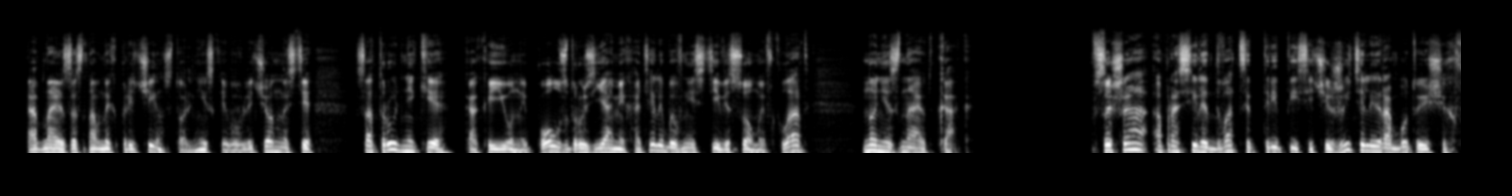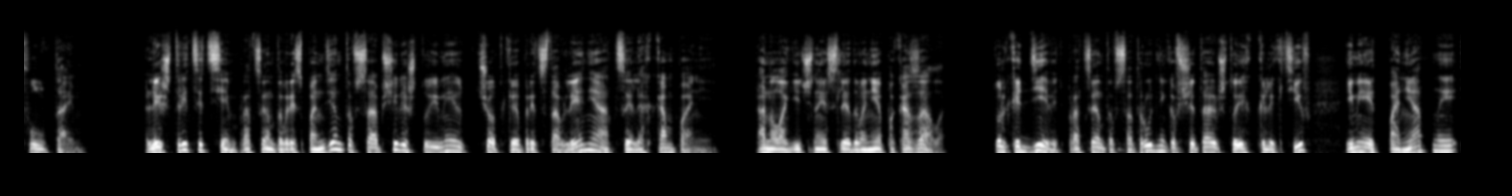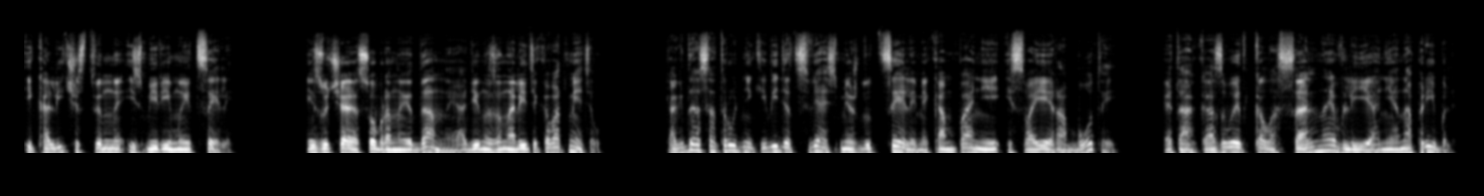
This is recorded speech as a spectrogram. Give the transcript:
Одна из основных причин столь низкой вовлеченности — сотрудники, как и юный Пол с друзьями, хотели бы внести весомый вклад, но не знают как. В США опросили 23 тысячи жителей, работающих full-time. Лишь 37% респондентов сообщили, что имеют четкое представление о целях компании. Аналогичное исследование показало, только 9% сотрудников считают, что их коллектив имеет понятные и количественно измеримые цели. Изучая собранные данные, один из аналитиков отметил, когда сотрудники видят связь между целями компании и своей работой, это оказывает колоссальное влияние на прибыль.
